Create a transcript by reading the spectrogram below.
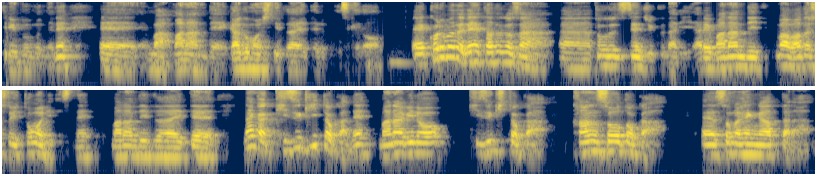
っていう部分でね、えーまあ、学んで学問していただいてるんですけど、えーこれまでね、立野さん、あー特度実践塾なり、あれ学んで、まあ、私と共にですね、学んでいただいて、なんか気づきとかね、学びの気づきとか、感想とか、えーその辺があったら、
